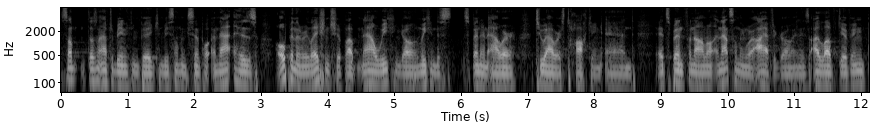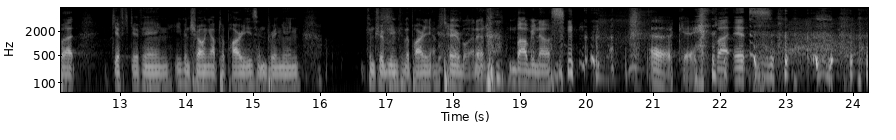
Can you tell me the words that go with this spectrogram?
some doesn't have to be anything big; can be something simple, and that has opened the relationship up. Now we can go and we can just spend an hour, two hours talking, and it's been phenomenal. And that's something where I have to grow in. Is I love giving, but gift giving, even showing up to parties and bringing contributing to the party. I'm terrible at it. Bobby knows. okay. But it's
